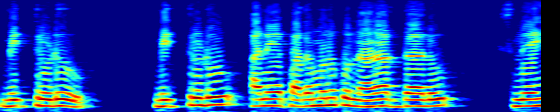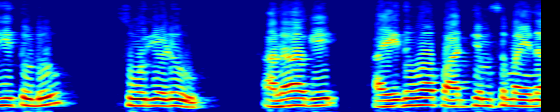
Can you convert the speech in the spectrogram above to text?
మిత్రుడు. మిత్రుడు అనే పదమునకు నానార్థాలు స్నేహితుడు సూర్యుడు. అలాగే ఐదవ పాఠ్యాంశమైన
